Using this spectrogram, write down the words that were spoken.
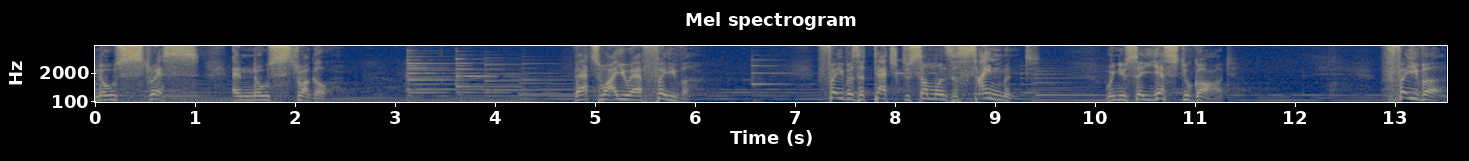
no stress, and no struggle. That's why you have favor. Favor is attached to someone's assignment when you say yes to God. Favor,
